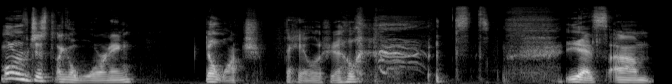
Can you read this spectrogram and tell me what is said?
more of just like a warning. Don't watch the Halo show. yes, um,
